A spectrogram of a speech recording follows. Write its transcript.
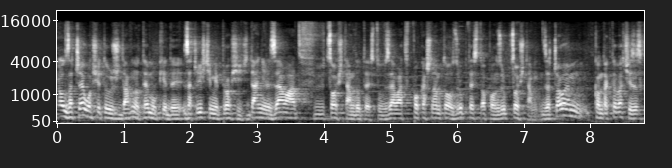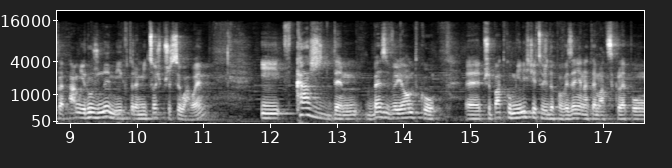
No, zaczęło się to już dawno temu, kiedy zaczęliście mnie prosić, Daniel, załatw coś tam do testów, załatw, pokaż nam to, zrób test opon, zrób coś tam. Zacząłem kontaktować się ze sklepami różnymi, które mi coś przysyłały i w każdym, bez wyjątku, e, przypadku mieliście coś do powiedzenia na temat sklepu,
